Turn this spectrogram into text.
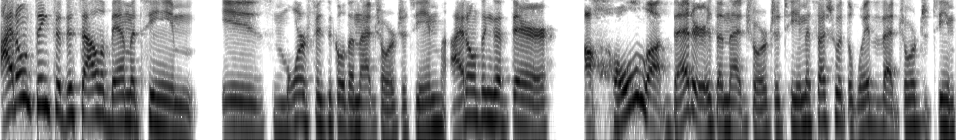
I don't think that this Alabama team is more physical than that Georgia team. I don't think that they're a whole lot better than that Georgia team, especially with the way that that Georgia team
